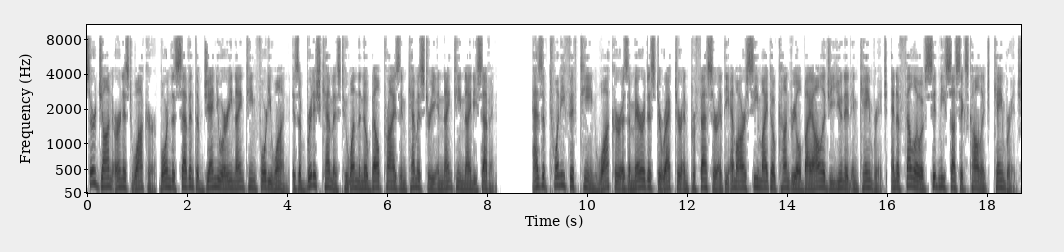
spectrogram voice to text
Sir John Ernest Walker born 7 January 1941 is a British chemist who won the Nobel Prize in Chemistry in 1997. As of 2015 Walker is Emeritus Director and Professor at the MRC Mitochondrial Biology Unit in Cambridge, and a Fellow of Sidney Sussex College, Cambridge.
